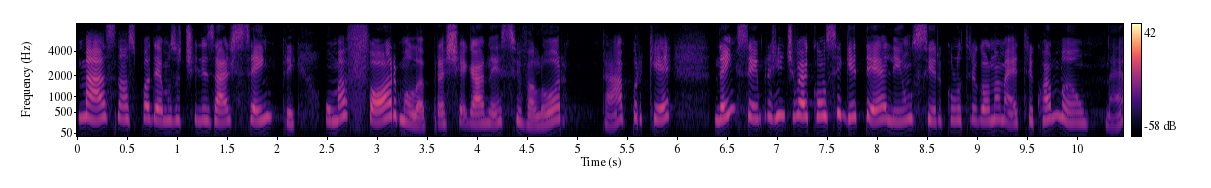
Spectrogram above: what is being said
Mas nós podemos utilizar sempre uma fórmula para chegar nesse valor tá? Porque nem sempre a gente vai conseguir ter ali um círculo trigonométrico à mão, né?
